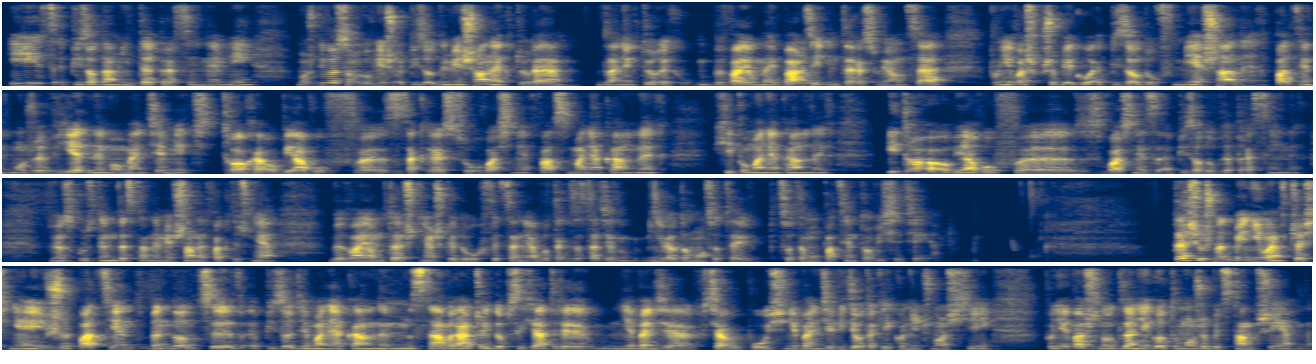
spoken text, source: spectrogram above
i z epizodami depresyjnymi. Możliwe są również epizody mieszane, które dla niektórych bywają najbardziej interesujące, ponieważ w przebiegu epizodów mieszanych pacjent może w jednym momencie mieć trochę objawów e, z zakresu właśnie faz maniakalnych, hipomaniakalnych i trochę objawów e, właśnie z epizodów depresyjnych. W związku z tym te stany mieszane faktycznie bywają też ciężkie do uchwycenia, bo tak w zasadzie nie wiadomo, co, tej, co temu pacjentowi się dzieje. Też już nadmieniłem wcześniej, że pacjent będący w epizodzie maniakalnym sam raczej do psychiatry nie będzie chciał pójść, nie będzie widział takiej konieczności, ponieważ no, dla niego to może być stan przyjemny.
